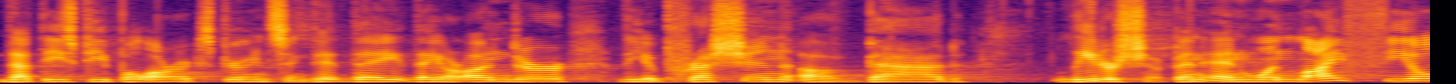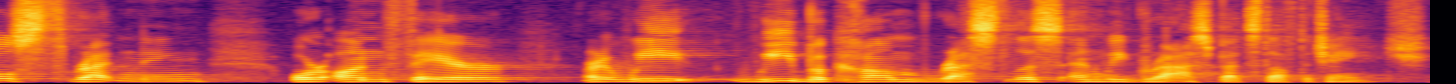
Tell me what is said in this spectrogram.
that these people are experiencing. They, they, they are under the oppression of bad leadership. And, and when life feels threatening or unfair, right, we, we become restless and we grasp at stuff to change.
